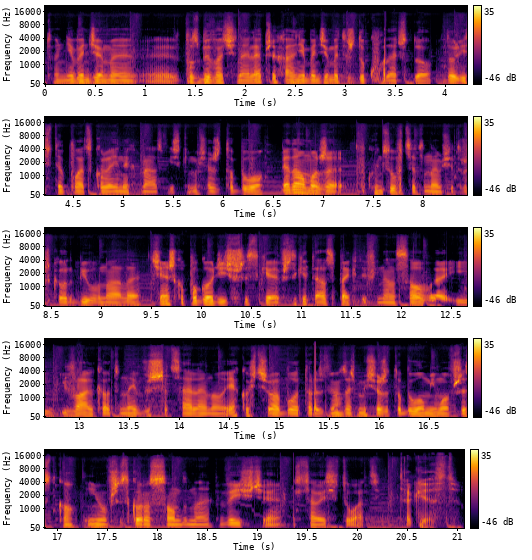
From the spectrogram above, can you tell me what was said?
to nie będziemy y, pozbywać się najlepszych, ale nie będziemy też dokładać do, do listy płac kolejnych nazwisk. I myślę, że to było, wiadomo, że w końcówce to nam się troszkę odbiło, no ale ciężko pogodzić wszystkie, wszystkie te aspekty finansowe i, i walkę o te najwyższe cele, no jakoś trzeba było to rozwiązać. Myślę, że to było mimo wszystko, mimo wszystko rozsądne wyjście z całej sytuacji. Tak jest.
